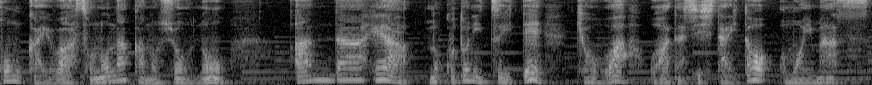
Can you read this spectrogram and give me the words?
今回はその中の章のアンダーヘアのことについて今日はお話ししたいと思います、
